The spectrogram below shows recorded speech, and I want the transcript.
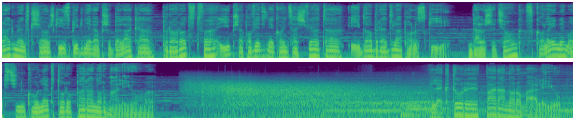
Fragment książki Zbigniewa Przybylaka Proroctwa i przepowiednie końca świata i dobre dla Polski. Dalszy ciąg w kolejnym odcinku Lektur Paranormalium. Lektury Paranormalium.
